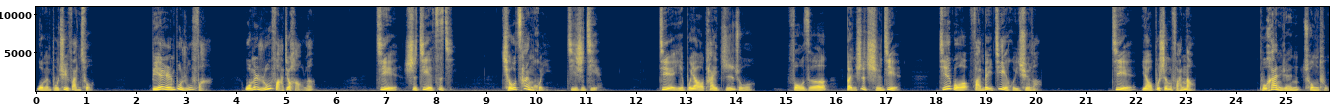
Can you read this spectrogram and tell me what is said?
我们不去犯错；别人不如法，我们如法就好了。戒是戒自己，求忏悔即是戒。戒也不要太执着，否则本是持戒，结果反被戒回去了。戒要不生烦恼。不和人冲突，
